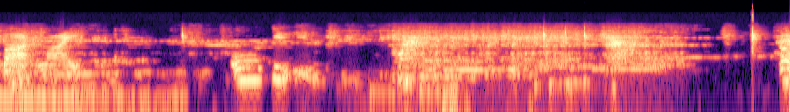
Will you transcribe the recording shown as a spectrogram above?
spotlight, or do you? Oh.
